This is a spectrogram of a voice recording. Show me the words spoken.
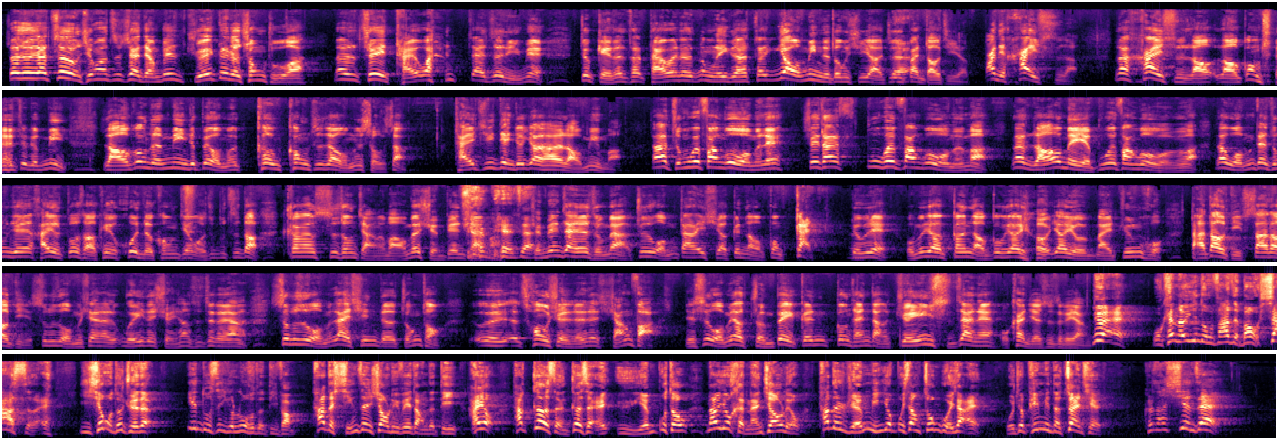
所以说，在这种情况之下，两边绝对的冲突啊。那所以台湾在这里面就给了他台湾就弄了一个他要命的东西啊，就是半导体啊，把你害死啊。那害死老 老共的这个命。老共的命就被我们控控制在我们手上，台积电就要他的老命嘛，那他怎么会放过我们呢？所以他不会放过我们嘛，那老美也不会放过我们嘛，那我们在中间还有多少可以混的空间？我是不知道。刚刚思聪讲了嘛，我们要选边站嘛，选边站，选边站要怎么样？就是我们大家一起要跟老共干，对不对？我们要跟老公要有要有买军火，打到底，杀到底，是不是？我们现在唯一的选项是这个样子，是不是？我们赖清德总统。呃，候选人的想法也是我们要准备跟共产党决一死战呢。我看起来是这个样子。另外，哎，我看到印度的发展把我吓死了。哎，以前我都觉得印度是一个落后的地方，它的行政效率非常的低，还有它各省各省哎语言不通，那又很难交流，它的人民又不像中国一样哎，我就拼命的赚钱。可是它现在，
